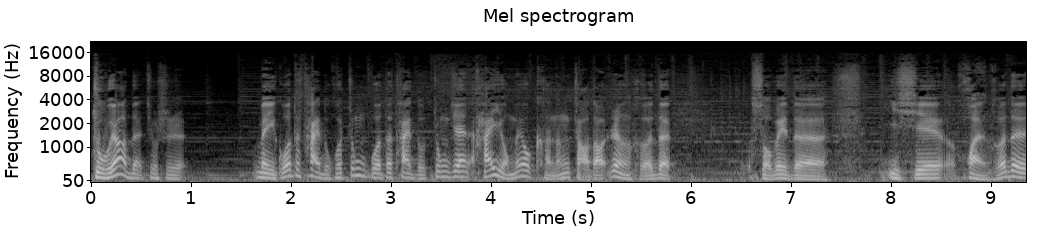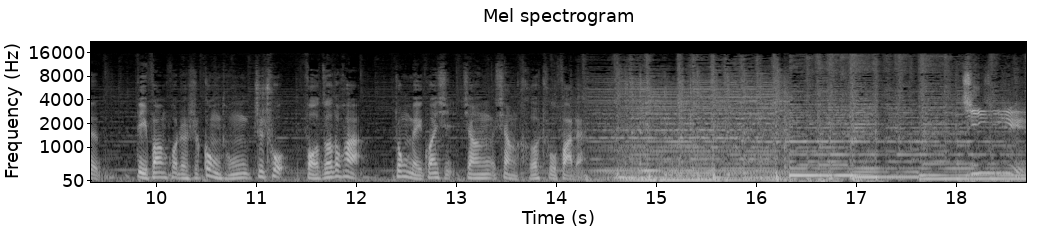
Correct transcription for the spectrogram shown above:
主要的就是美国的态度和中国的态度中间，还有没有可能找到任何的所谓的一些缓和的？地方或者是共同之处，否则的话，中美关系将向何处发展？今日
